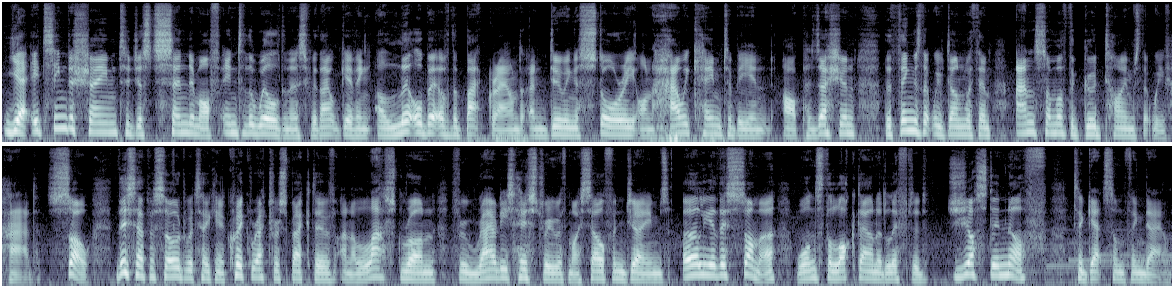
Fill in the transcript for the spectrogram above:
Yeah, it seemed a shame to just send him off into the wilderness without giving a little bit of the background and doing a story on how he came to be in our possession, the things that we've done with him, and some of the good times that we've had. So, this episode, we're taking a quick retrospective and a last run through Rowdy's history with myself and James earlier this summer, once the lockdown had lifted just enough to get something down.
